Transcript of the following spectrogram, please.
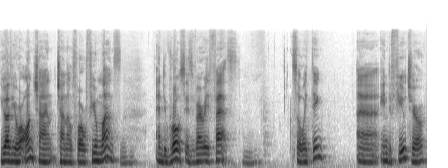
you have your own chan- channel for a few months and the growth is very fast. So I think uh, in the future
